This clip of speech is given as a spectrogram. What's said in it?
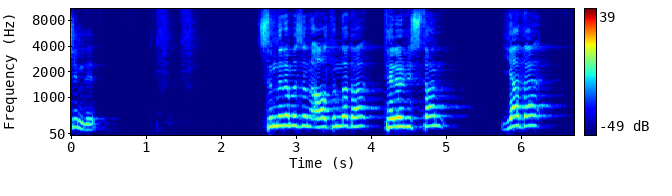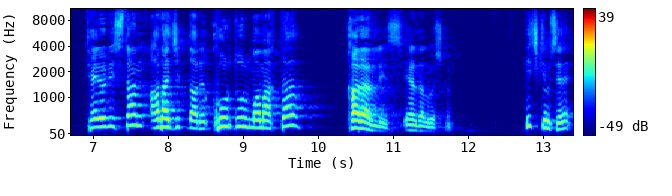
Şimdi sınırımızın altında da teröristan ya da teröristan adacıkları kurdurmamakta kararlıyız Erdal Başkan. Hiç kimse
